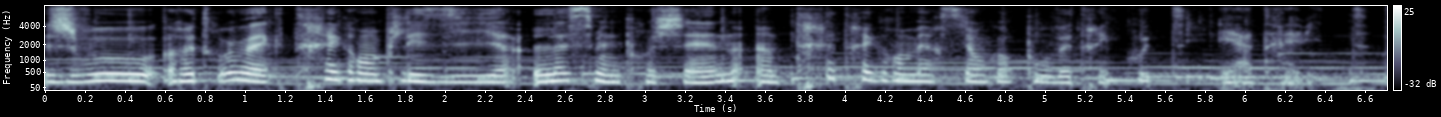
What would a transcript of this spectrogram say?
Je vous retrouve avec très grand plaisir la semaine prochaine. Un très très grand merci encore pour votre écoute et à très vite.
